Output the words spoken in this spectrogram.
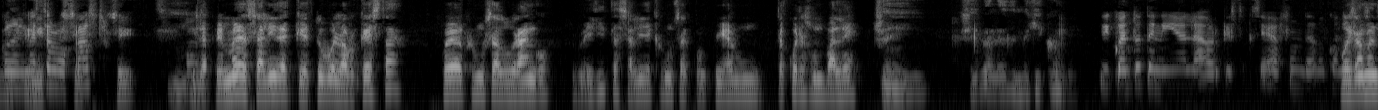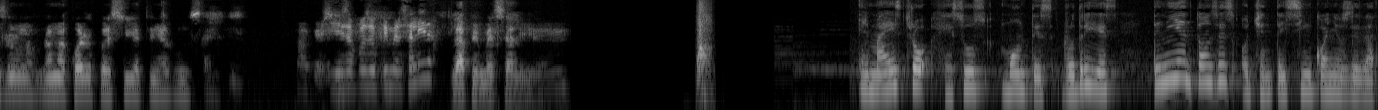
Con el maestro sí, Frausto. Sí. Sí. Y la primera salida que tuvo la orquesta fue, fuimos a Durango. Visita salida que fuimos a acompañar un, ¿te acuerdas? Un ballet. Sí. Sí, la ley de México. ¿Y cuánto tenía la orquesta que se había fundado? cuando Pues no, no, no me acuerdo, pero sí ya tenía algunos años. ¿Y esa fue su primera salida? La primera salida. El maestro Jesús Montes Rodríguez tenía entonces 85 años de edad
